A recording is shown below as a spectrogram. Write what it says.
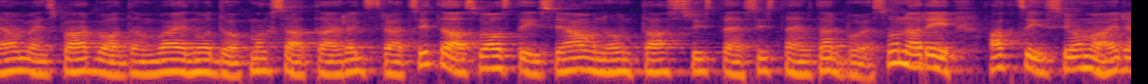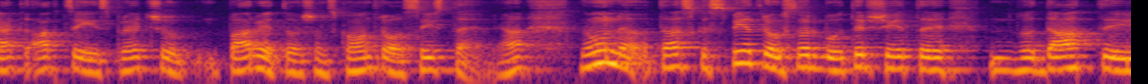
ja mēs pārbaudām, vai nodokļu maksātāji reģistrēti citās valstīs, ja, un, un tās sistēmas, darbojas. Un arī akcijas jomā ir akcijas preču pārvietošanas kontrolas sistēma. Ja. Nu, un tas, kas pietrūks, varbūt ir šie dati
